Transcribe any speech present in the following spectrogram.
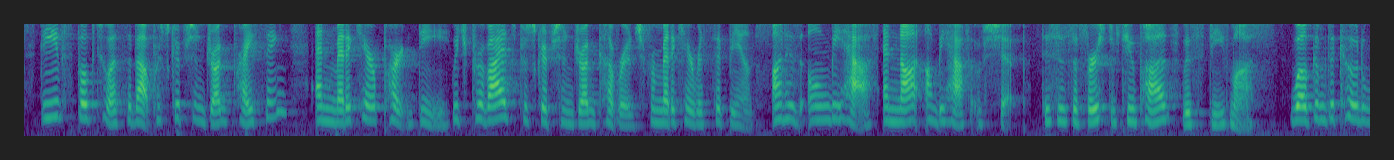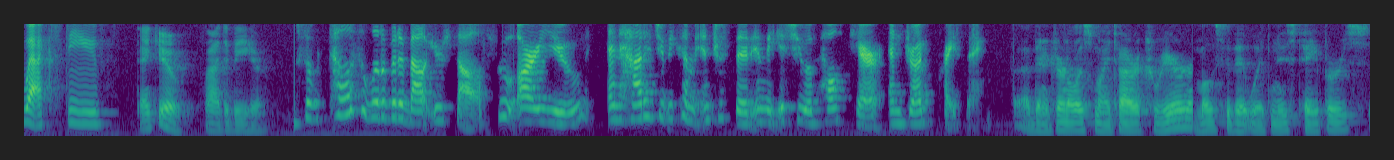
Steve spoke to us about prescription drug pricing and Medicare Part D, which provides prescription drug coverage for Medicare recipients on his own behalf and not on behalf of SHIP. This is the first of two pods with Steve Moss. Welcome to Code WACK, Steve. Thank you. Glad to be here. So tell us a little bit about yourself. Who are you, and how did you become interested in the issue of healthcare and drug pricing? I've been a journalist my entire career, most of it with newspapers,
